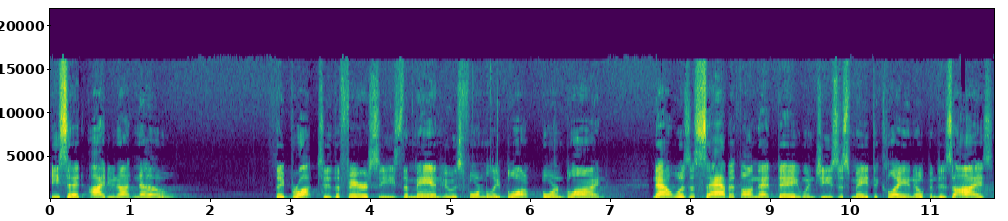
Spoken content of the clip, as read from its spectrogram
He said, I do not know. They brought to the Pharisees the man who was formerly born blind. Now it was a Sabbath on that day when Jesus made the clay and opened his eyes.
